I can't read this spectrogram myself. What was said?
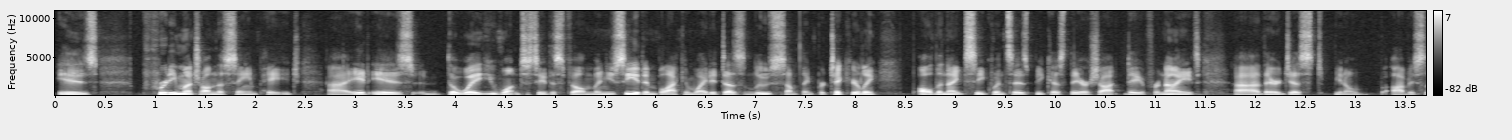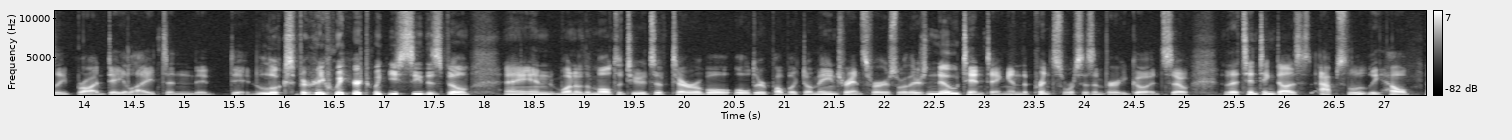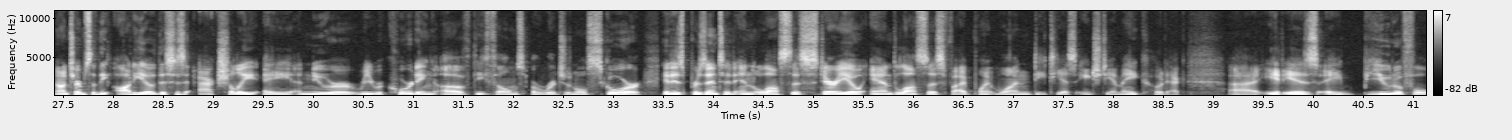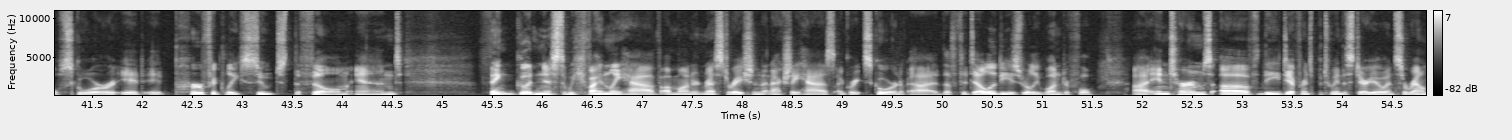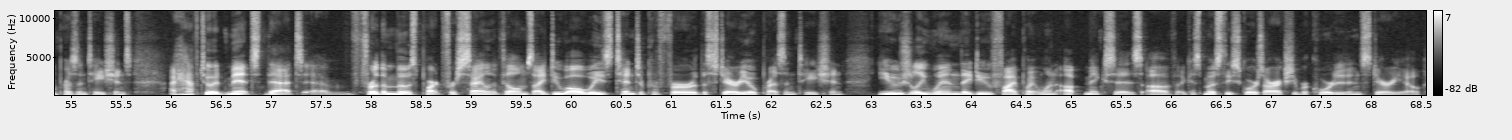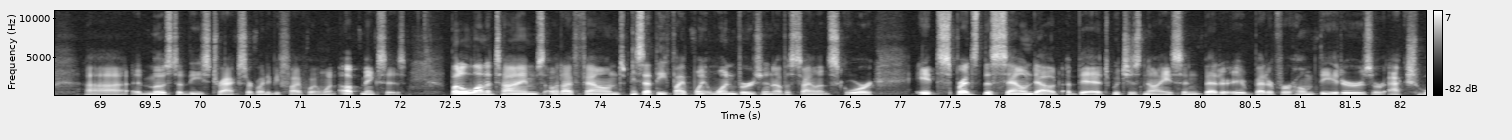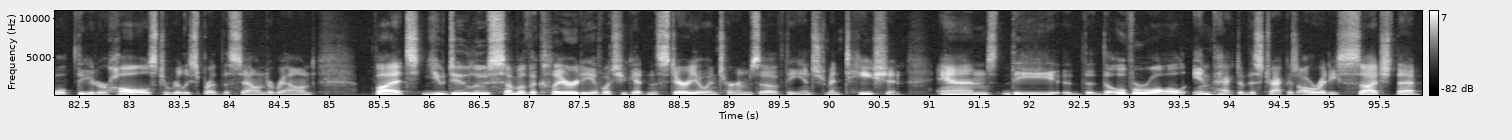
is pretty much on the same page. Uh, it is the way you want to see this film. When you see it in black and white, it does lose something, particularly all the night sequences because they are shot day for night. Uh, they're just, you know, obviously broad daylight and it it looks very weird when you see this film in one of the multitudes of terrible older public domain transfers where there's no tinting and the print source isn't very good. So the tinting does absolutely help. Now, in terms of the audio, this is actually a, newer re recording of the film's original score. It is presented in lossless stereo and lossless 5.1 DTS HDMA codec. Uh, it is a beautiful score. It it perfectly suits the film, and thank goodness we finally have a modern restoration that actually has a great score. Uh, the fidelity is really wonderful. Uh, in terms of the difference between the stereo and surround presentations, I have to admit that uh, for the most part, for silent films, I do always tend to prefer the stereo presentation. Usually, when they do 5.1 up mixes of, because most of these scores are actually recorded in stereo, uh, most of these tracks are going to be 5.1 up mixes. But a lot of times, what I've found is that the 5.1 version of a silent score it spreads the sound out a bit, which is nice and better eh, better for home theaters or actual theater halls to really spread the sound around. But you do lose some of the clarity of what you get in the stereo in terms of the instrumentation and the, the the, overall impact of this track is already such that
